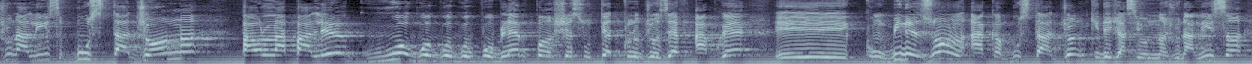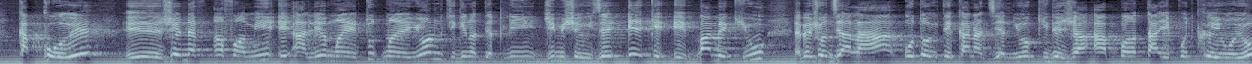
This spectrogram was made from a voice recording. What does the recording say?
jounalist Bousta John, Paola Paleu, gwo gwo gwo gwo problem panche sou tèt Claude Joseph apre e kombinezon ak Bousta John ki deja se yon nan jounalist kap kore e Genève an fami e alye mayen tout mayen yon ki gen nan tèt li Jimmy Cherize e ke e barbecue. Ebe jodi ala otorite kanadyen yo ki deja apan taye pot kreyon yo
